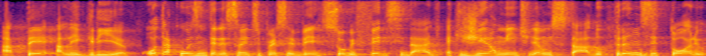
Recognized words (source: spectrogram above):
até alegria. Outra coisa interessante de perceber sobre felicidade é que geralmente é um estado transitório,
